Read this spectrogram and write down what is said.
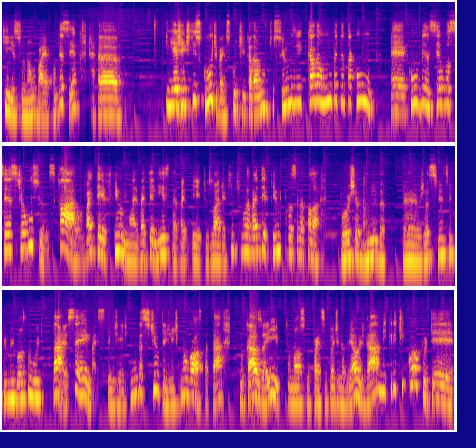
que isso não vai acontecer. Uh, e a gente discute, vai discutir cada um dos filmes e cada um vai tentar com, é, convencer você a assistir alguns filmes. Claro, vai ter filme, vai ter lista, vai ter episódio aqui que vai ter filme que você vai falar, poxa vida, é, eu já assisti esse filme e gosto muito. Tá, eu sei, mas tem gente que nunca assistiu, tem gente que não gosta, tá? No caso aí, o nosso participante Gabriel já me criticou por ter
